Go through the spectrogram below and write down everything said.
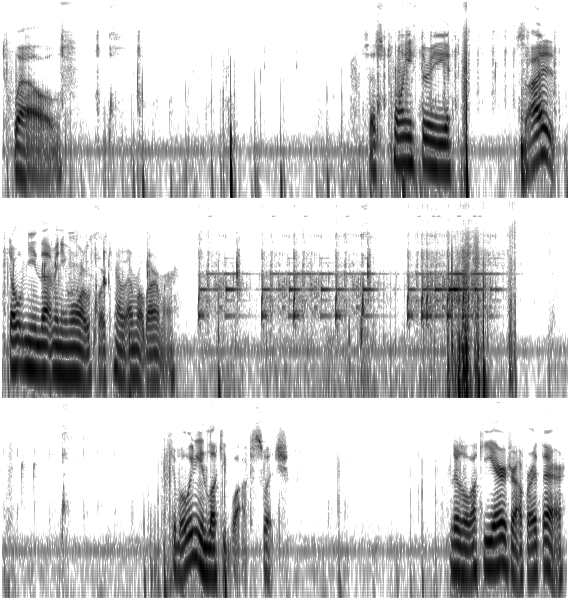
Twelve. So that's twenty-three. So I don't need that many more before I can have emerald armor. But we need lucky blocks. Switch. There's a lucky airdrop right there.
